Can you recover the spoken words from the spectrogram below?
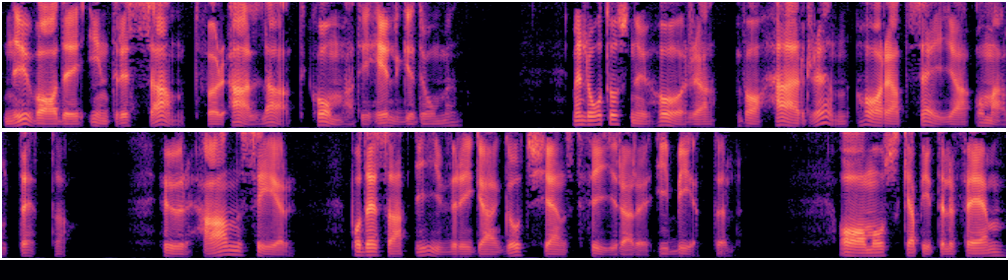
Nu var det intressant för alla att komma till helgedomen. Men låt oss nu höra vad Herren har att säga om allt detta. Hur han ser på dessa ivriga gudstjänstfirare i Betel. Amos kapitel 5,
